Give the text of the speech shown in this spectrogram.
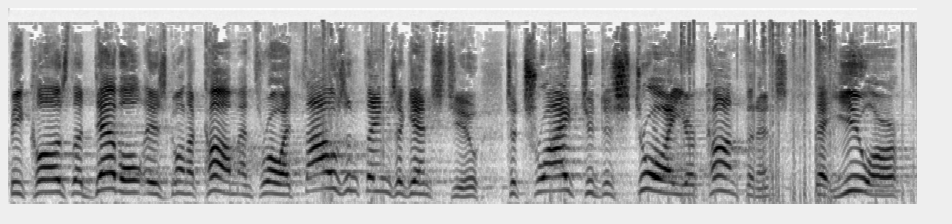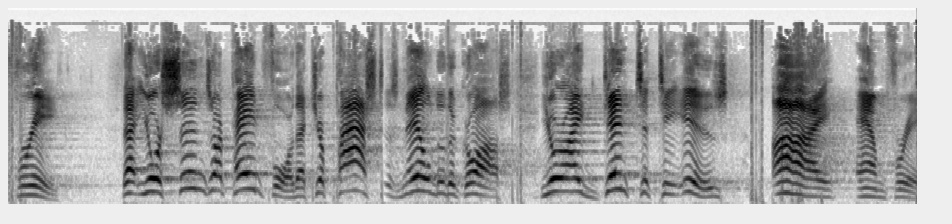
because the devil is going to come and throw a thousand things against you to try to destroy your confidence that you are free, that your sins are paid for, that your past is nailed to the cross. Your identity is, I am free.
